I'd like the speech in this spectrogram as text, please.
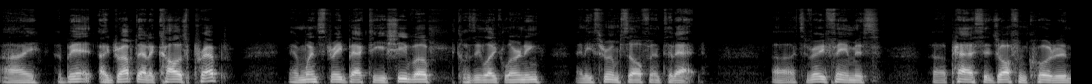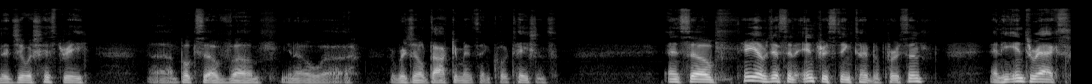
I, I dropped out of college prep and went straight back to yeshiva because he liked learning and he threw himself into that. Uh, it's a very famous uh, passage, often quoted in the Jewish history uh, books of, um, you know, uh, original documents and quotations. And so here you have just an interesting type of person, and he interacts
